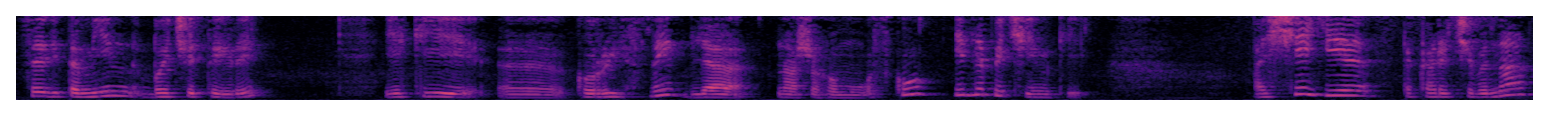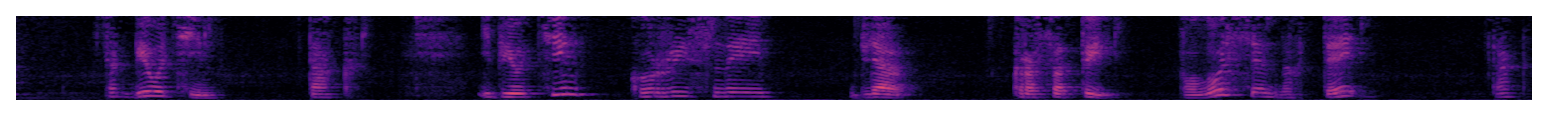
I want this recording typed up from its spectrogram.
це вітамін В4, які е, корисні для нашого мозку і для печінки. А ще є така речовина, як біотин. Так. І біотин корисний для красоти волосся, ногтей. Так.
